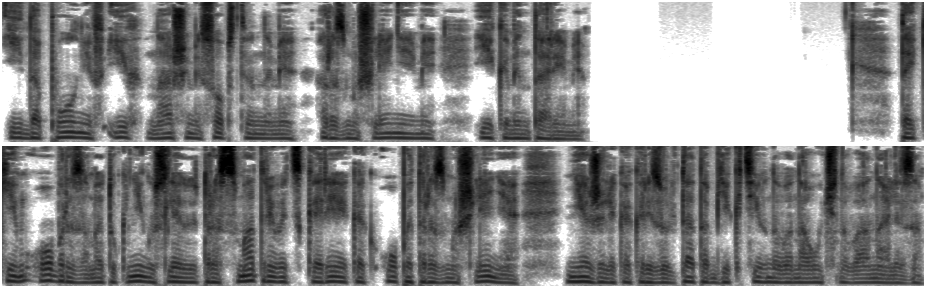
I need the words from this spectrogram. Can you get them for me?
и дополнив их нашими собственными размышлениями и комментариями. Таким образом, эту книгу следует рассматривать скорее как опыт размышления, нежели как результат объективного научного анализа.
